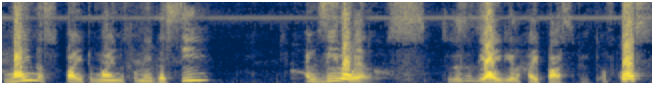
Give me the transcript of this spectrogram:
minus pi to minus omega c and 0 else. So, this is the ideal high pass filter. Of course,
